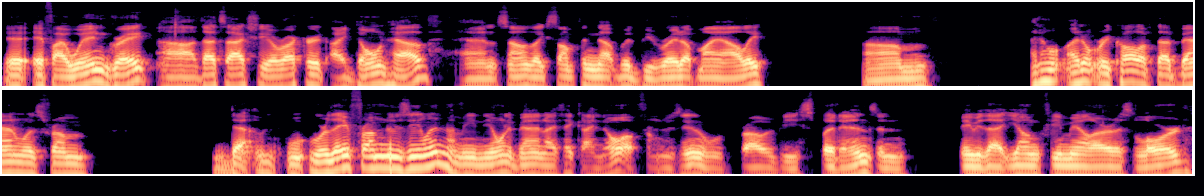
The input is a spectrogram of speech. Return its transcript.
if I win, great. Uh, that's actually a record I don't have, and it sounds like something that would be right up my alley. Um, I don't I don't recall if that band was from were they from New Zealand? I mean, the only band I think I know of from New Zealand would probably be Split Enz, and maybe that young female artist Lorde.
